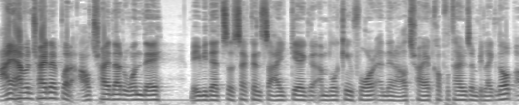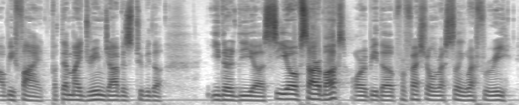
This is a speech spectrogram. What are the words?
i haven't tried it but i'll try that one day maybe that's a second side gig i'm looking for and then i'll try a couple times and be like nope i'll be fine but then my dream job is to be the either the uh, CEO of Starbucks or be the professional wrestling referee.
